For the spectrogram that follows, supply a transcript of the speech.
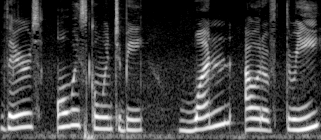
There's always going to be one out of three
